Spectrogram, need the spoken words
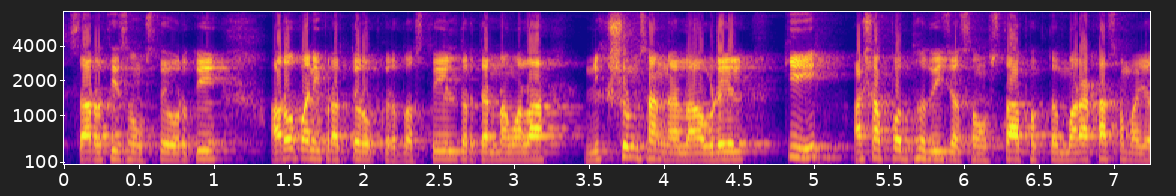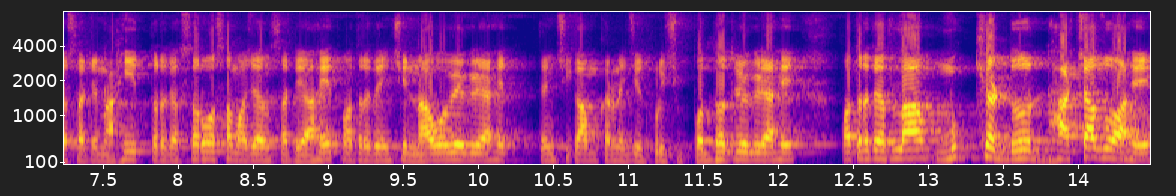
सारथी संस्थेवरती आरोप आणि प्रत्यारोप करत असतील तर त्यांना मला निक्षून सांगायला आवडेल की अशा पद्धतीच्या संस्था फक्त मराठा समाजासाठी नाहीत तर त्या सर्व समाजांसाठी आहेत. मात्र त्यांची नावं वेगळी आहेत त्यांची काम करण्याची थोडीशी पद्धत वेगळी आहे. मात्र त्यातला मुख्य ड ढाचा जो आहे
